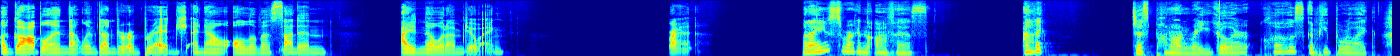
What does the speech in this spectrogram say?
a goblin that lived under a bridge, and now all of a sudden, I know what I'm doing. Right. when I used to work in the office, I like just put on regular clothes, and people were like, I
